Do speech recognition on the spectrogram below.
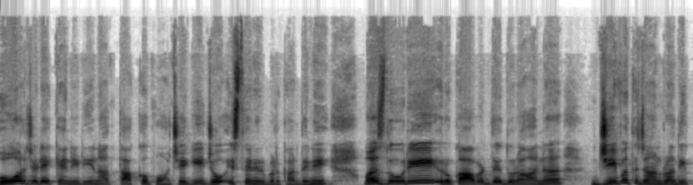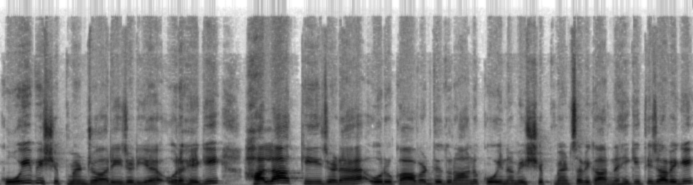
ਹੋਰ ਜਿਹੜੇ ਕੈਨੇਡੀਅਨਾਂ ਤੱਕ ਪਹੁੰਚੇਗੀ ਜੋ ਇਸ ਤੇ ਨਿਰਭਰ ਕਰਦੇ ਨੇ। ਮਜ਼ਦੂਰੀ ਰੁਕਾਵਟ ਦੇ ਦੌਰਾਨ ਜੀਵਤ ਜਾਨਵਰਾਂ ਦੀ ਕੋਈ ਵੀ ਸ਼ਿਪਮੈਂਟ ਜਾਰੀ ਜਿਹੜੀ ਹੈ ਉਹ ਰਹੇਗੀ। ਹਾਲਾਂਕਿ ਜਿਹੜਾ ਉਹ ਰੁਕਾਵਟ ਦੇ ਦੌਰਾਨ ਕੋਈ ਨਵੀਂ ਸ਼ਿਪਮੈਂਟ ਸਵੀਕਾਰ ਨਹੀਂ ਕੀਤੀ ਜਾਵੇਗੀ।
